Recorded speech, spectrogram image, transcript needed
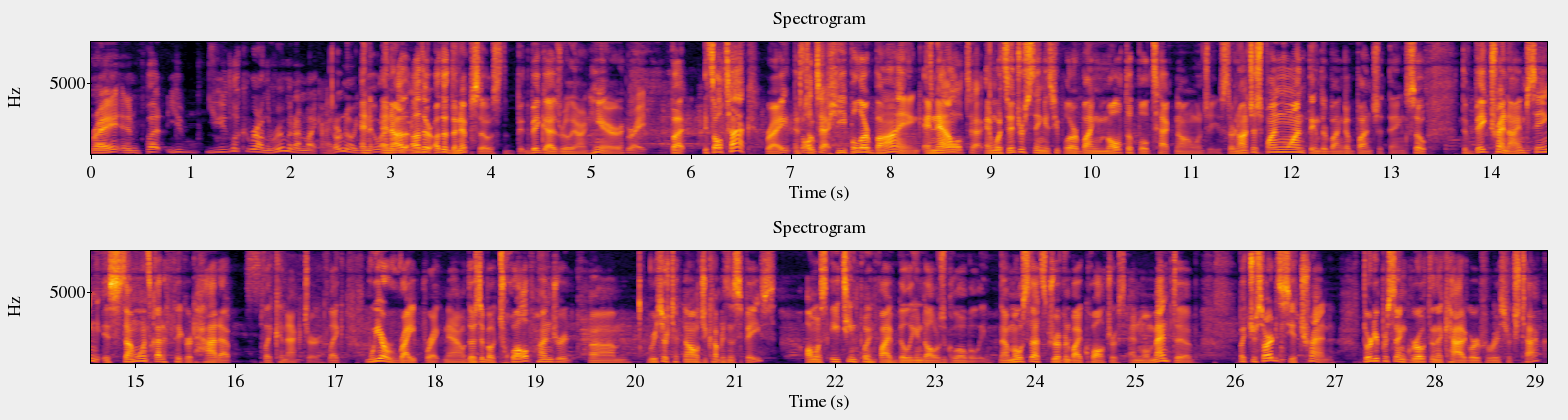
right? And but you you look around the room and I'm like, I don't know you. and, and know other you. other than Ipsos, the big- guys really aren't here. right. But it's all tech, right? And all so tech. people are buying. And now all tech. and what's interesting is people are buying multiple technologies. They're not just buying one thing, they're buying a bunch of things. So the big trend I'm seeing is someone's got to figure out how to play connector. Like we are ripe right now. There's about 1,200 um, research technology companies in space, almost 18.5 billion dollars globally. Now most of that's driven by Qualtrics and Momentive, but you're starting to see a trend. 30% growth in the category for research tech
